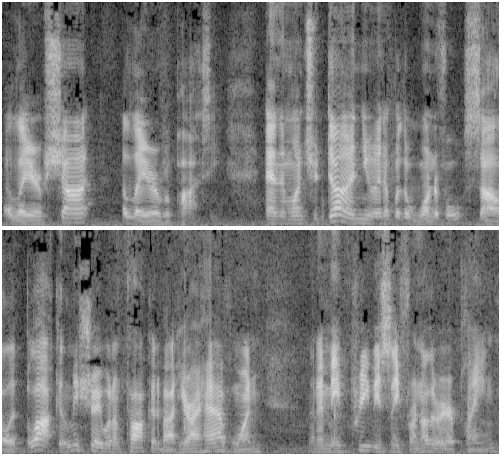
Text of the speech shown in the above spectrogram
a layer of shot, a layer of epoxy. And then once you're done, you end up with a wonderful solid block. And let me show you what I'm talking about here. I have one that I made previously for another airplane.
